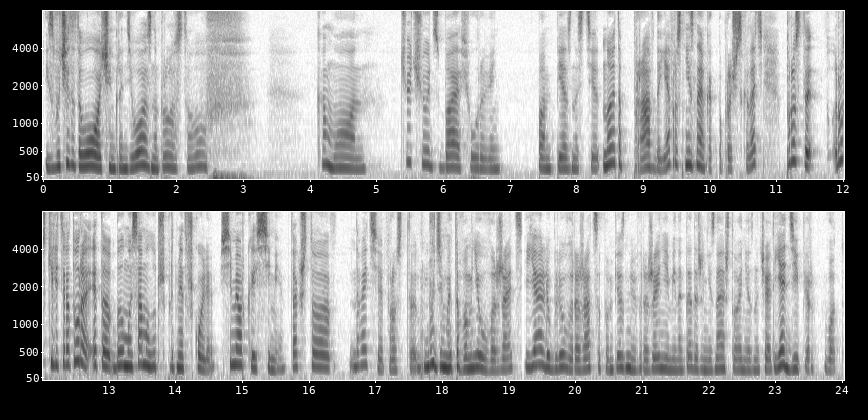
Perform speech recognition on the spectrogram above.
И звучит это очень грандиозно, просто уф. Come on. Чуть-чуть сбавь уровень помпезности. Но это правда. Я просто не знаю, как попроще сказать. Просто русский литература — это был мой самый лучший предмет в школе. Семерка из семи. Так что давайте просто будем это во мне уважать. Я люблю выражаться помпезными выражениями, иногда даже не знаю, что они означают. Я диппер, вот.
